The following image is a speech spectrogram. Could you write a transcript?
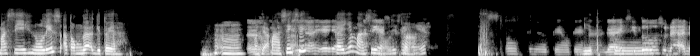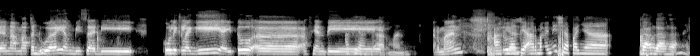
Masih nulis atau enggak gitu ya? Mm-mm. Eh, Masih aktif. Masih sih. Iya, iya, iya. Kayaknya masih, Masih ya? nulis. Kayaknya heeh. ya. Oke oke oke. Gitu. Nah guys itu sudah ada nama kedua yang bisa dikulik lagi yaitu eh, Avianti Avianti Arman. Arman. Avianti Arman ini siapanya? Enggak, enggak, enggak. Ya?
